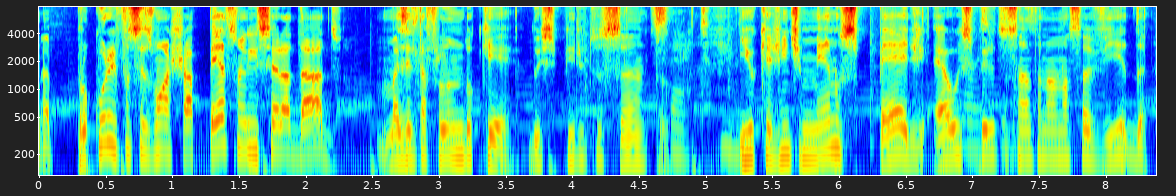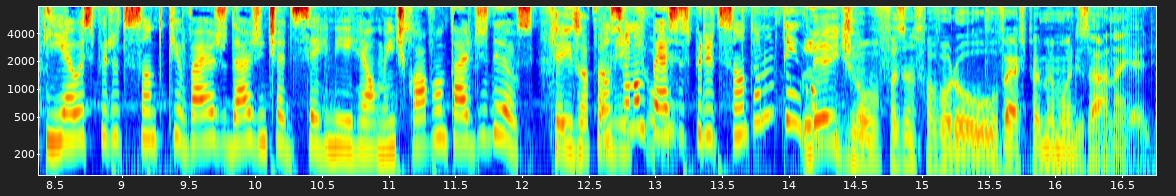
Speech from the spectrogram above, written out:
É, Procurem e vocês vão achar, peçam e lhes será dado. Mas ele tá falando do quê? Do Espírito Santo. Certo. E o que a gente menos pede é o Espírito Santo na nossa vida. E é o Espírito Santo que vai ajudar a gente a discernir realmente qual a vontade de Deus. Que é Então, exatamente. se eu não o- peço o Espírito Santo, eu não tenho como. Leia de novo, fazendo favor, o, o verso para memorizar, Naeli.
